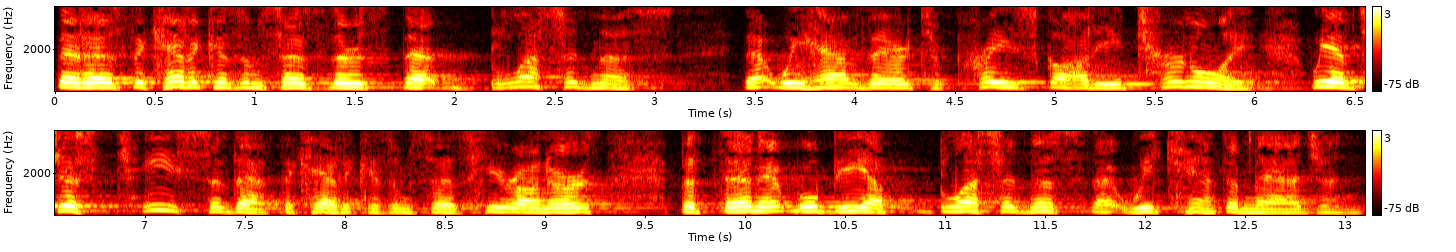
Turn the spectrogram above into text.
that, as the Catechism says, there's that blessedness that we have there to praise God eternally. We have just tastes of that, the Catechism says, here on earth, but then it will be a blessedness that we can't imagine.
